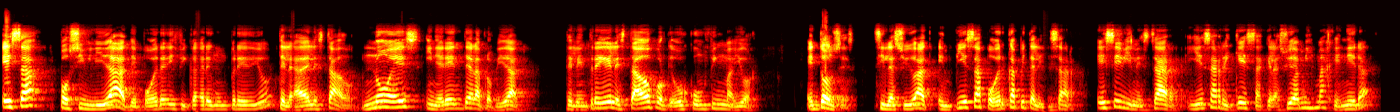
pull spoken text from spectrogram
esa posibilidad de poder edificar en un predio te la da el Estado, no es inherente a la propiedad. Te la entrega el Estado porque busca un fin mayor. Entonces, si la ciudad empieza a poder capitalizar ese bienestar y esa riqueza que la ciudad misma genera,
